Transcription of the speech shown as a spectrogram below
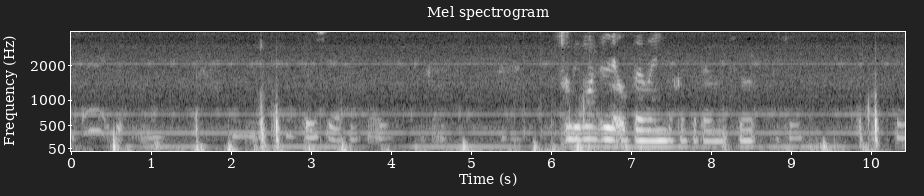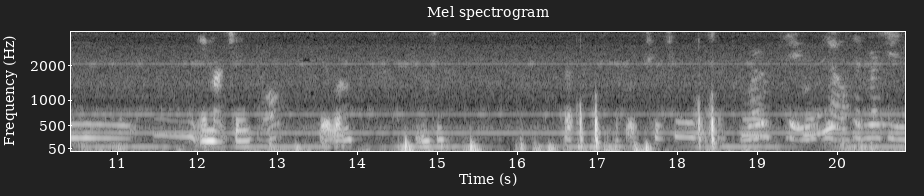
Is that this one? This one's so short, I think it is. Okay. And we want a little bow in because the bow makes it look pretty. Um, It matches so well. That's two two. Row two, no, I said row two.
